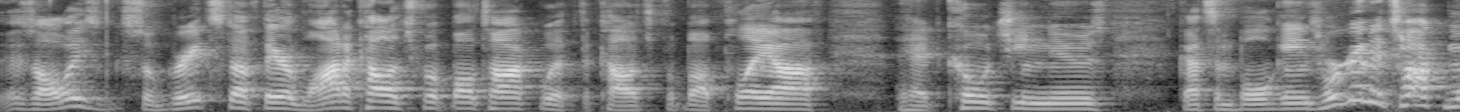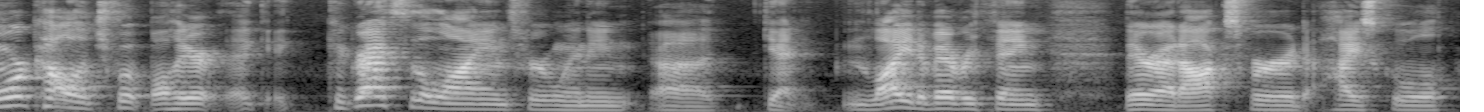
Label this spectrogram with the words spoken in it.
as always. So great stuff there. A lot of college football talk with the college football playoff, the head coaching news. Got some bowl games. We're going to talk more college football here. Congrats to the Lions for winning. Uh, again, in light of everything, they're at Oxford High School.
